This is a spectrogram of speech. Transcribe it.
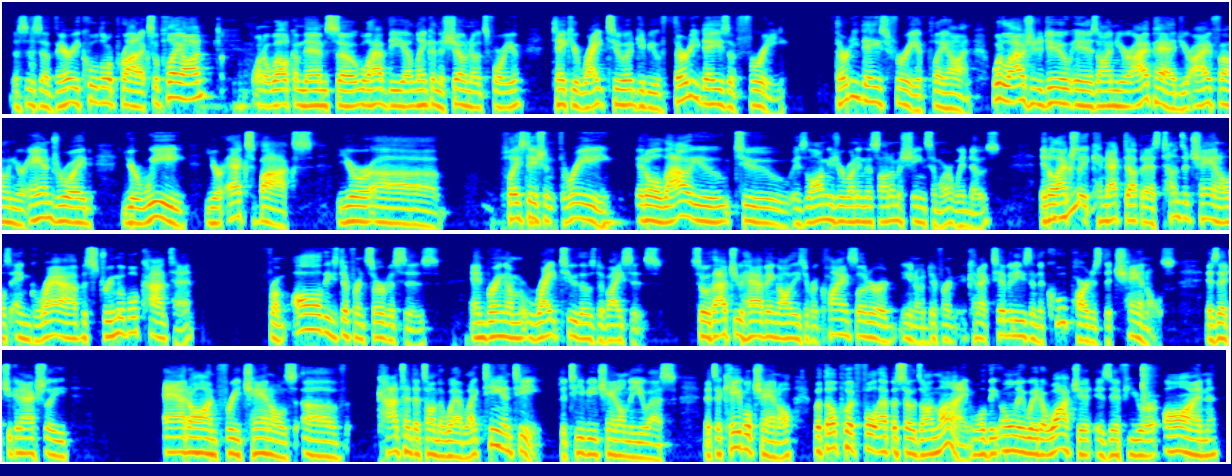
This is a very cool little product. So Play On, want to welcome them. So we'll have the uh, link in the show notes for you. Take you right to it. Give you 30 days of free 30 days free of Play On. What allows you to do is on your iPad, your iPhone, your Android, your Wii, your Xbox, your uh, PlayStation 3, it'll allow you to, as long as you're running this on a machine somewhere, Windows, it'll Mhm. actually connect up. It has tons of channels and grab streamable content from all these different services and bring them right to those devices. So without you having all these different clients loaded or you know different connectivities, and the cool part is the channels, is that you can actually add on free channels of content that's on the web, like TNT, the TV channel in the US. It's a cable channel, but they'll put full episodes online. Well, the only way to watch it is if you're on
